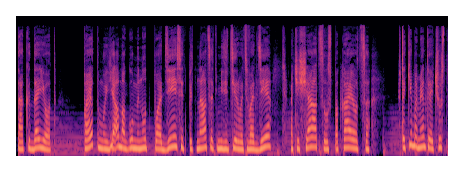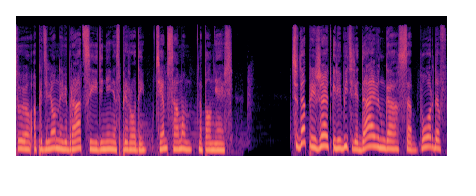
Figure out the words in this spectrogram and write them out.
так и дает. Поэтому я могу минут по 10-15 медитировать в воде, очищаться, успокаиваться. В такие моменты я чувствую определенные вибрации и единение с природой. Тем самым наполняюсь. Сюда приезжают и любители дайвинга, саббордов,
